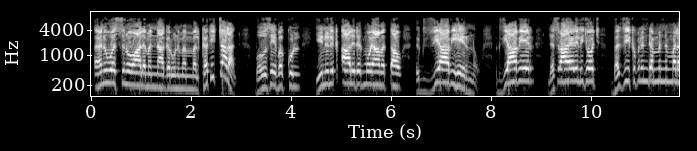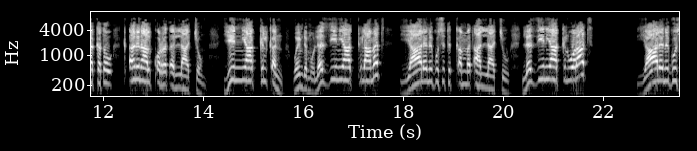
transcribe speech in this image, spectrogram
ቀን ወስኖ አለመናገሩን መመልከት ይቻላል። በሆሴ በኩል ይህንን ቃል ደግሞ ያመጣው እግዚአብሔር ነው። እግዚአብሔር ለእስራኤል ልጆች በዚህ ክፍል እንደምንመለከተው ቀንን አልቈረጠላቸውም ይህን ያክል ቀን ወይም ደግሞ ለዚህን ያክል ዓመት ያለ ንጉሥ ትቀመጣላችሁ። ለዚህን ያክል ወራት ያለ ንጉሥ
